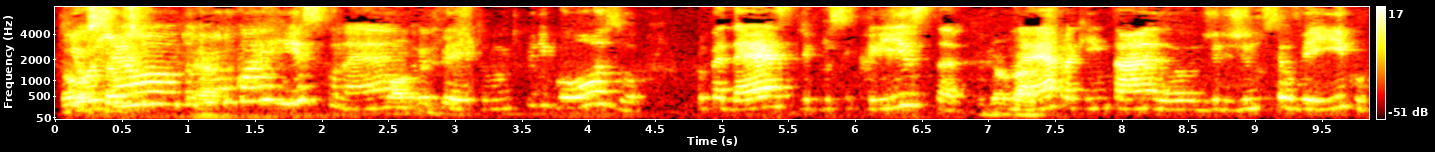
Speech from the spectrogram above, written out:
Então, e hoje é um, todo é, mundo corre risco, né, prefeito? Risco. Muito perigoso para o pedestre, para o ciclista, né, para quem está dirigindo o seu veículo.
